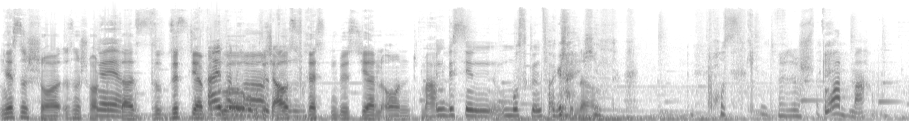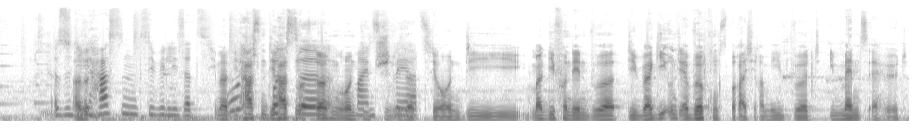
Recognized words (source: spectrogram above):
Ja, ist eine Short, ist eine Short Ja, ja. Da so- sitzt ihr einfach, Einfach nur, nur um sich sitzen. ausfresst ein bisschen und macht. Ein bisschen Muskeln vergleichen. Genau. Muskeln. Also Sport machen. Also die Also- hassen Zivilisation. Genau, die hassen, die hassen aus irgendeinem Grund die mein Schwert. Zivilisation. Die Magie von denen wird, die Magie und ihr Wirkungsbereich Magie wird immens erhöht.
